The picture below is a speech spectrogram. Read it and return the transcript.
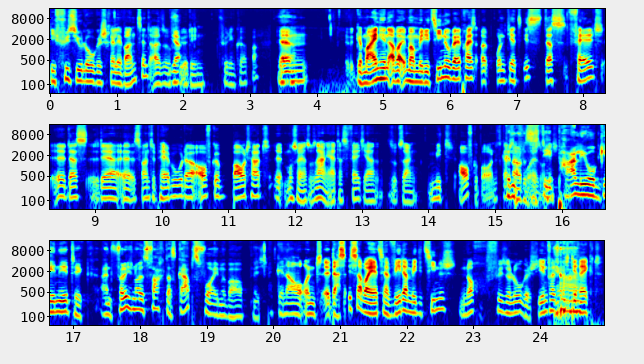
die physiologisch relevant sind, also Ja. für, den, für den Körper. Ja, ähm, Gemeinhin aber immer Medizin-Nobelpreis. Äh, Und jetzt ist das Feld, äh, das der äh, Svante Pääbo da aufgebaut hat, muss man ja so sagen, er hat das Feld ja sozusagen mit aufgebaut. Das Genau, ja das ist so die nicht. Paläogenetik. Ein völlig neues Fach, das gab es vor ihm überhaupt nicht. Genau, und das ist aber jetzt ja weder medizinisch noch physiologisch. Jedenfalls Ja. nicht direkt.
